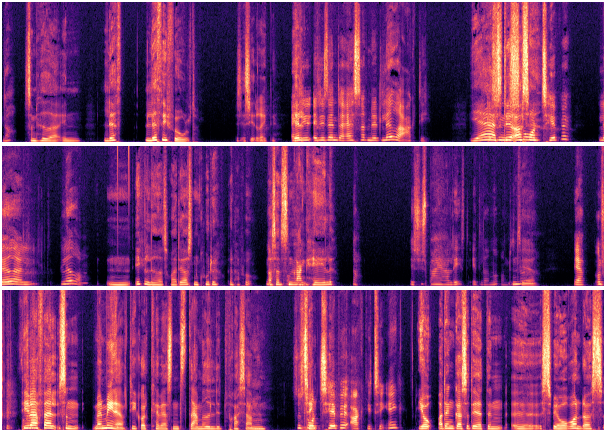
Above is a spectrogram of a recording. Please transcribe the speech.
Nå. som hedder en leth- lethifold, hvis jeg siger det rigtigt. Er det, er det den, der er sådan lidt læderagtig? Ja, er altså sådan det et er også... stort tæppe lavet af læder? Mm, ikke læder, tror jeg. Det er også en kutte, den har på. Nå, og så det sådan en okay. lang hale. Jeg synes bare, jeg har læst et eller andet om det Nå. til. Ja, undskyld. Det er i hvert fald sådan, man mener, at de godt kan være sådan stammet lidt fra samme. Ja. Sådan en stor tæppeagtig ting, ikke? Jo, og den gør så det, at den øh, svæver rundt os,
